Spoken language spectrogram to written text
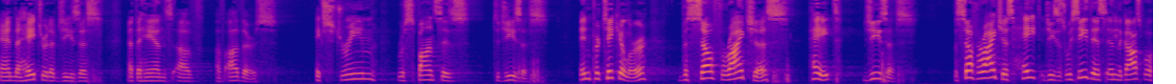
and the hatred of Jesus at the hands of, of others. Extreme responses to Jesus. In particular, the self-righteous hate Jesus. The self-righteous hate Jesus. We see this in the gospel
